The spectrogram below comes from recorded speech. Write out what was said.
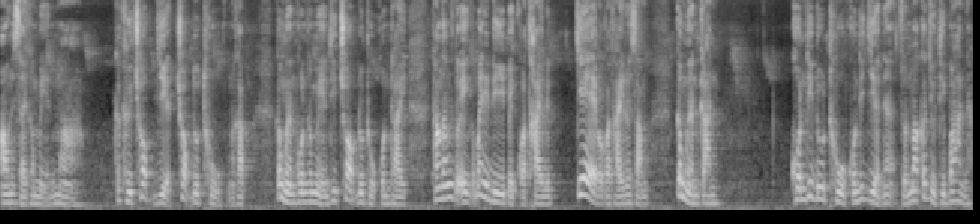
เอานิสัยเขมรมา ก็คือชอบเหยียดชอบดูถูกนะครับ ก็เหมือนคนเขมรที่ชอบดูถูกคนไทย ทั้งทั้งๆที่ตัวเองก็ไม่ได้ดีไปกว่าไทยหรือแย่ไปกว่าไทยด้วยซ้ำก็เหมือนกัน คนที่ดูถูกคนที่เหยียดเนี่ยส่วนมากก็อยู่ที่บ้านนะ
